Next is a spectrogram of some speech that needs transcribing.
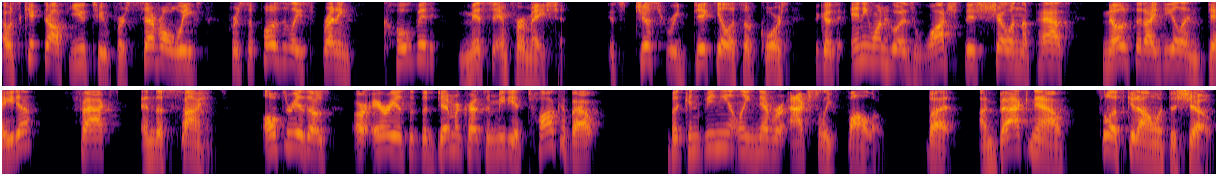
I was kicked off YouTube for several weeks for supposedly spreading COVID misinformation. It's just ridiculous, of course, because anyone who has watched this show in the past knows that I deal in data, facts, and the science. All three of those are areas that the Democrats and media talk about, but conveniently never actually follow. But I'm back now, so let's get on with the show.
